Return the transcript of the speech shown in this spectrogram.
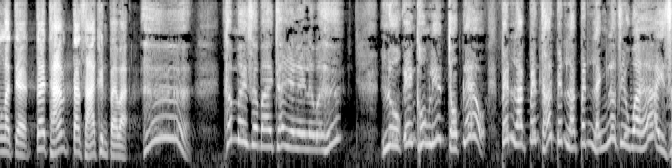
งอะแต่แต่ถามตาสาขึ้นไปว่าเออทำไมสบายใจยังไงล่ะวะฮะ ลูกเองคงเรียนจบแล้ว เป็นหลักเป็นฐานเป็นหลักเป็นแหล่งแล้วสิวะฮะไอ้ส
